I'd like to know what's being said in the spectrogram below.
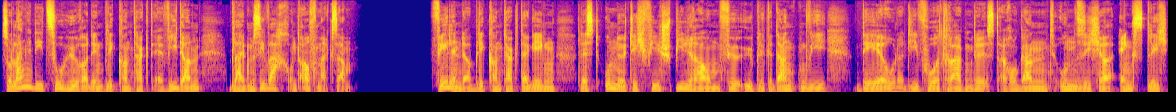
Solange die Zuhörer den Blickkontakt erwidern, bleiben sie wach und aufmerksam. Fehlender Blickkontakt dagegen lässt unnötig viel Spielraum für üble Gedanken wie der oder die Vortragende ist arrogant, unsicher, ängstlich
